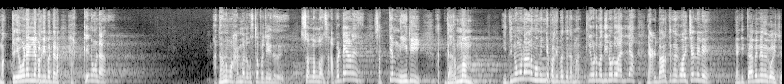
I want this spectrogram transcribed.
മക്കയോടല്ല പ്രതിബദ്ധത ഹക്കിനോടാണ്. അതാണ് മുഹമ്മദ് മുസ്തഫ ചെയ്തത്. വസല്ലം. അവിടെയാണ് സത്യം നീതി ധർമ്മം. ഇതിനോടാണ് മുമിന്റെ പ്രതിബദ്ധത. മക്കയോടും അതിനോടും അല്ല. ഞാൻ ഇബാറത്ത് നിങ്ങൾക്ക് വായിച്ചെന്നില്ലേ? ഞാൻ കിതാബിനെ നിങ്ങൾക്ക് വായിച്ചു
